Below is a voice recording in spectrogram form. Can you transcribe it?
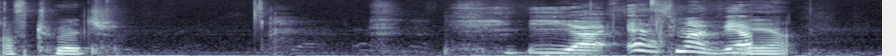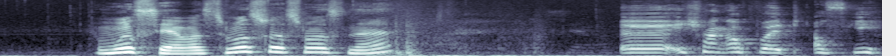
auf Twitch. Ja, erstmal wer. Ja. Du musst ja, was muss, was muss, ne? Äh, ich fange auch bald auf je.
